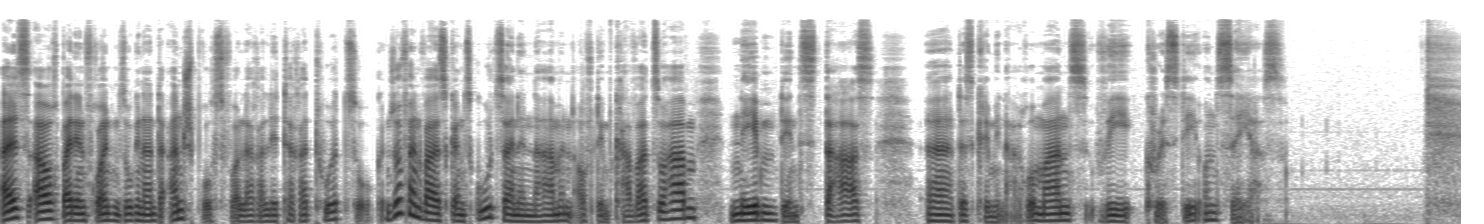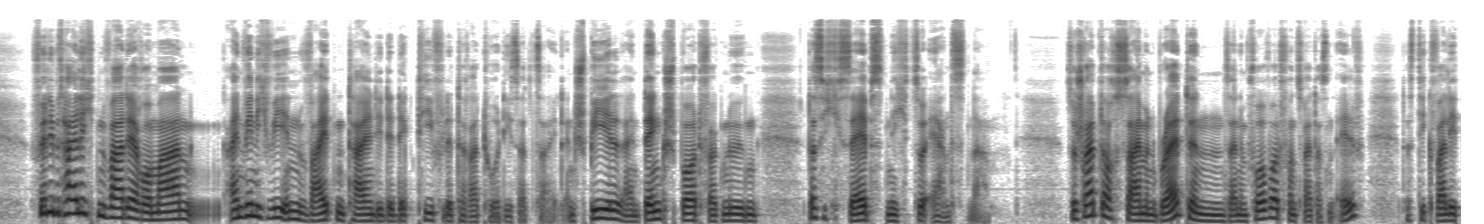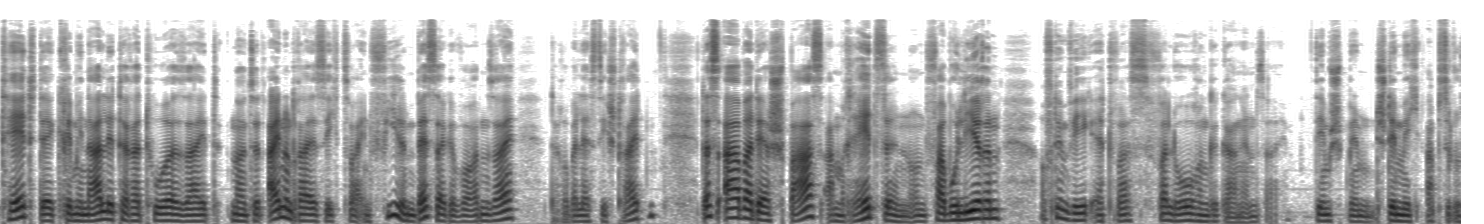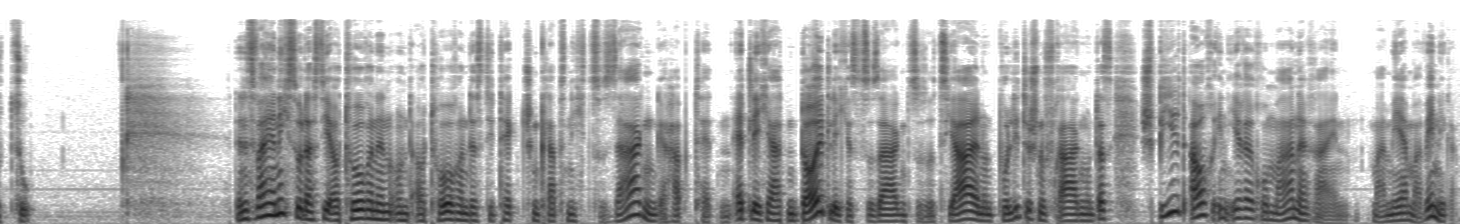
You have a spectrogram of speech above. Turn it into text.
als auch bei den Freunden sogenannter anspruchsvollerer Literatur zog. Insofern war es ganz gut, seinen Namen auf dem Cover zu haben, neben den Stars äh, des Kriminalromans wie Christie und Sayers. Für die Beteiligten war der Roman ein wenig wie in weiten Teilen die Detektivliteratur dieser Zeit. Ein Spiel, ein Denksportvergnügen, das sich selbst nicht so ernst nahm. So schreibt auch Simon Brett in seinem Vorwort von 2011, dass die Qualität der Kriminalliteratur seit 1931 zwar in vielem besser geworden sei, darüber lässt sich streiten, dass aber der Spaß am Rätseln und Fabulieren auf dem Weg etwas verloren gegangen sei. Dem stimme ich absolut zu. Denn es war ja nicht so, dass die Autorinnen und Autoren des Detection Clubs nichts zu sagen gehabt hätten. Etliche hatten Deutliches zu sagen zu sozialen und politischen Fragen und das spielt auch in ihre Romane rein. Mal mehr, mal weniger.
